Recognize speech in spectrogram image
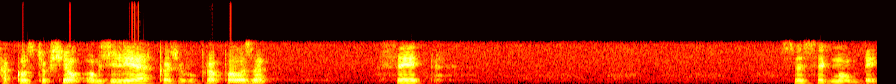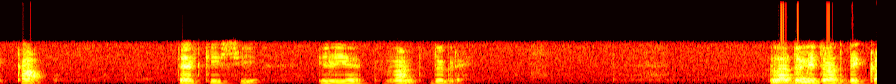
La construction auxiliaire que je vous propose, c'est ce segment BK, tel qu'ici, il y a 20 degrés. La demi-droite BK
